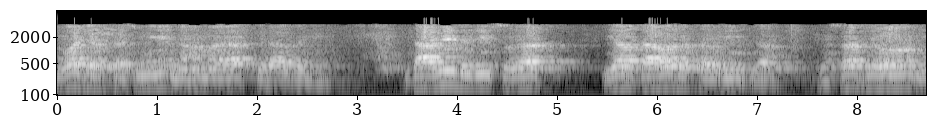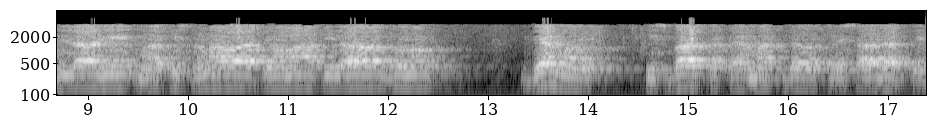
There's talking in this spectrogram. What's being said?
وجر تسمیع نہم آیات کی راضی دعوید دی صورت یا دعوت توحید دا یصبحو للہ ما فی السماوات و ما فی الارض جمع اس بات قیمت دا رسالت تے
